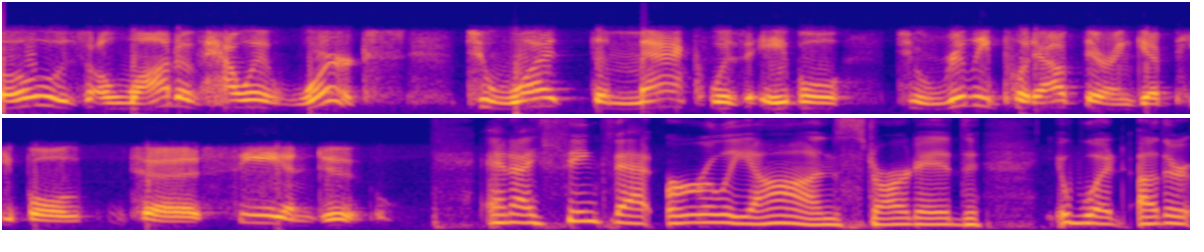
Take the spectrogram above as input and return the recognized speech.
owes a lot of how it works to what the Mac was able to really put out there and get people to see and do. And I think that early on started what other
